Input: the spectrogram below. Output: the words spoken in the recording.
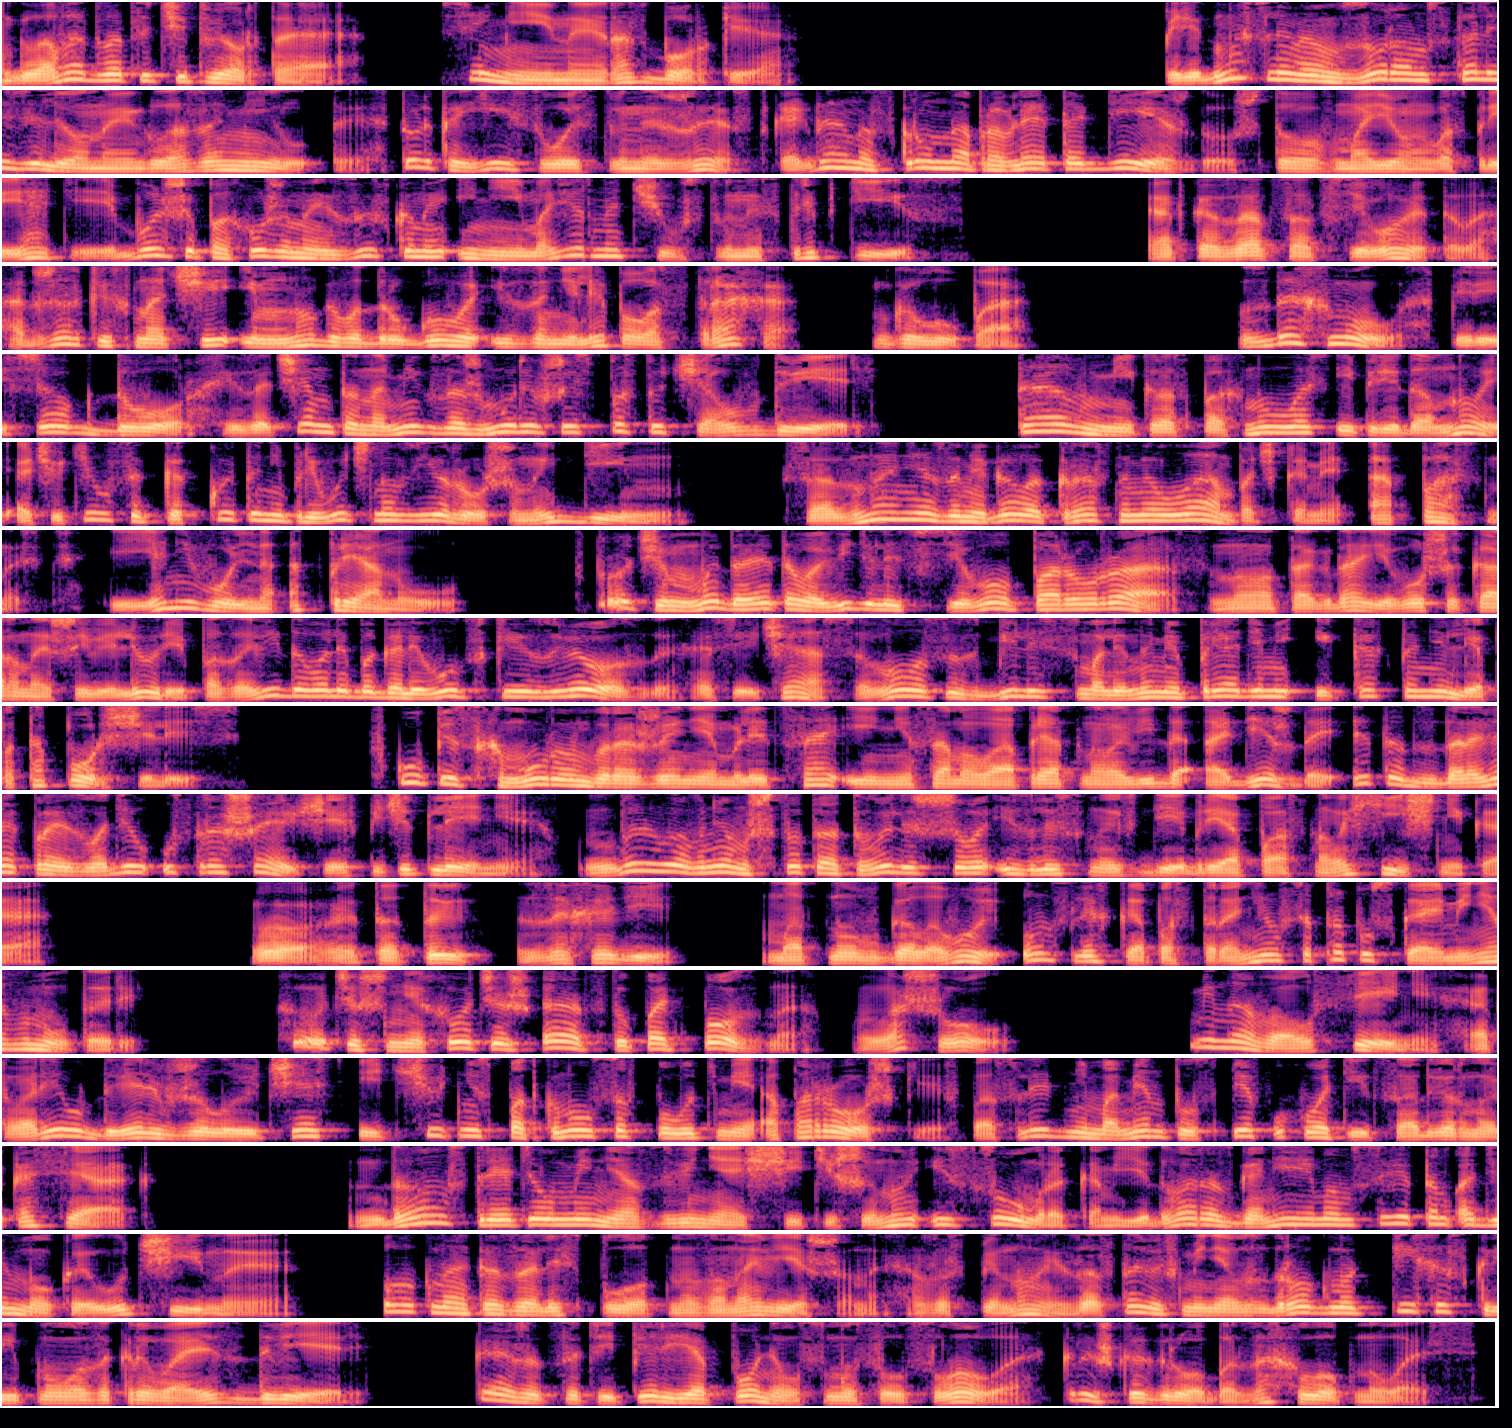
Глава 24. Семейные разборки. Перед мысленным взором стали зеленые глаза Милты, только ей свойственный жест, когда она скромно оправляет одежду, что в моем восприятии больше похоже на изысканный и неимоверно чувственный стриптиз. Отказаться от всего этого, от жарких ночей и многого другого из-за нелепого страха? Глупо. Вздохнул, пересек двор и зачем-то на миг зажмурившись постучал в дверь. Та вмиг распахнулась, и передо мной очутился какой-то непривычно взъерошенный Дин. Сознание замигало красными лампочками. Опасность. И я невольно отпрянул. Впрочем, мы до этого виделись всего пару раз, но тогда его шикарной шевелюре позавидовали бы голливудские звезды, а сейчас волосы сбились смоляными прядями и как-то нелепо топорщились. Вкупе с хмурым выражением лица и не самого опрятного вида одеждой, этот здоровяк производил устрашающее впечатление. Было в нем что-то от вылезшего из лесных дебрей опасного хищника. «О, это ты? Заходи!» Мотнув головой, он слегка посторонился, пропуская меня внутрь. «Хочешь, не хочешь, а отступать поздно. Вошел». Миновал сени, отворил дверь в жилую часть и чуть не споткнулся в полутьме о порожке, в последний момент успев ухватиться о дверной косяк. Дом встретил меня звенящей тишиной и сумраком, едва разгоняемым светом одинокой лучины. Окна оказались плотно занавешены. За спиной, заставив меня вздрогнуть, тихо скрипнула, закрываясь дверь. Кажется, теперь я понял смысл слова. Крышка гроба захлопнулась.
